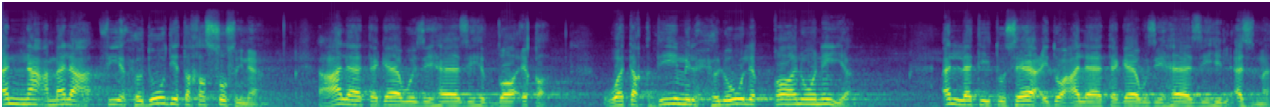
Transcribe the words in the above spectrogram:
أن نعمل في حدود تخصصنا على تجاوز هذه الضائقة وتقديم الحلول القانونية التي تساعد على تجاوز هذه الأزمة.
